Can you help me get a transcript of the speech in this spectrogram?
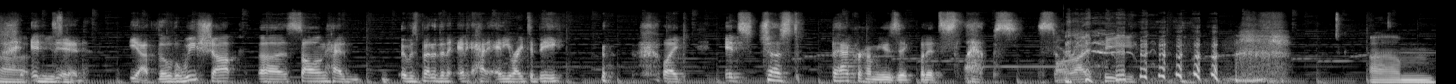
Uh, it music. did. Yeah, the, the Wii Shop uh, song had it was better than it had any right to be. like it's just background music, but it slaps. So R.I.P. um,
